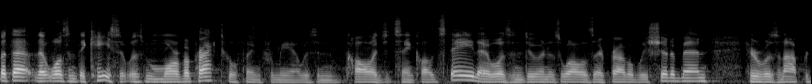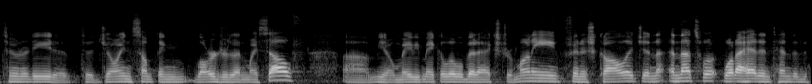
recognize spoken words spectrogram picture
But that, that wasn't the case. It was more of a practical thing for me. I was in college at St. Cloud State. I wasn't doing as well as I probably should have been. Here was an opportunity to, to join something larger than myself, um, you know, maybe make a little bit of extra money, finish college. And, and that's what, what I had intended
